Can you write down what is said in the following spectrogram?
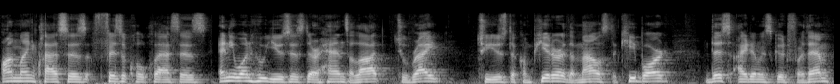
online classes, physical classes, anyone who uses their hands a lot to write, to use the computer, the mouse, the keyboard, this item is good for them.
